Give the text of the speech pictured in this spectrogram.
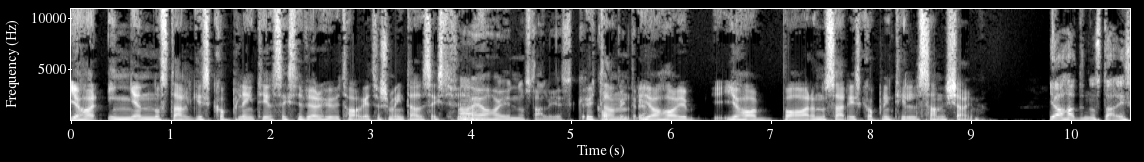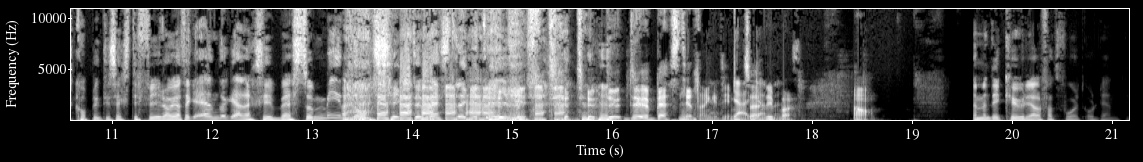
Jag har ingen nostalgisk koppling till 64 överhuvudtaget eftersom jag inte hade 64. Ja, jag har ju nostalgisk koppling Utan till det. jag har ju, jag har bara nostalgisk koppling till Sunshine. Jag hade nostalgisk koppling till 64 och jag tycker ändå Galaxy är bäst, så min åsikt är mest legitim. du, du, du är bäst helt enkelt. Jimmy. Så det är bara, ja. Nej men det är kul i alla fall att få ett ordentligt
